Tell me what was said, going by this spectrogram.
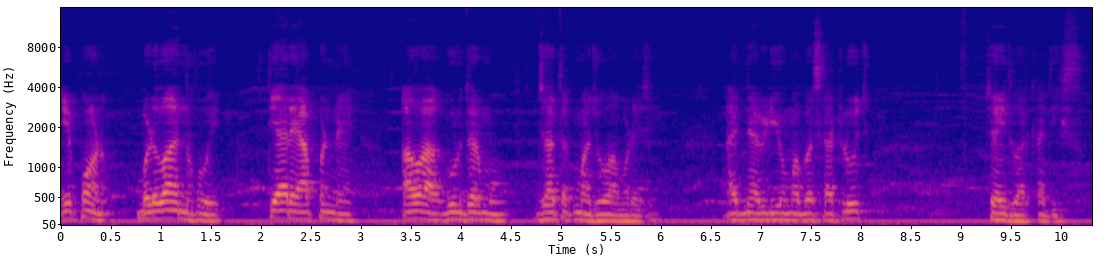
એ પણ બળવાન હોય, ત્યારે આપણને આવા ગુણધર્મો જાતકમાં જોવા મળે છે. આજના વિડીયોમાં બસ આટલું જ. જય દ્વારકાધીશ.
